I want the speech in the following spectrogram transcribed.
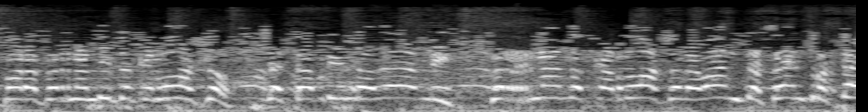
para Fernandito Cardoso, se está abriendo Derli. Fernando Cardoso levanta centro, está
